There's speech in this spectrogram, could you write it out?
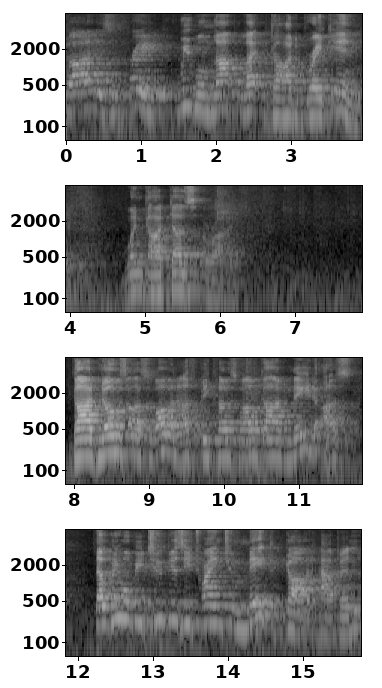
God is afraid we will not let God break in when God does arrive. God knows us well enough because, well, God made us that we will be too busy trying to make God happen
